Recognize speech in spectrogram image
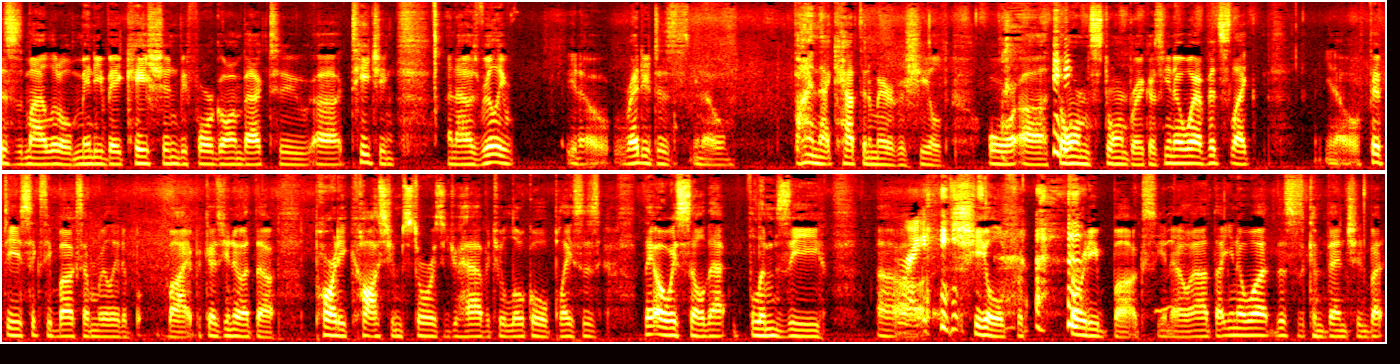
This is my little mini vacation before going back to uh, teaching, and I was really, you know, ready to, you know, find that Captain America shield or uh, Thorn Stormbreakers. You know what? If it's like, you know, 50, 60 bucks, I'm really to buy it because you know at the party costume stores that you have at your local places, they always sell that flimsy uh, Right. shield for 30 bucks, you know. And I thought, you know what, this is a convention, but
